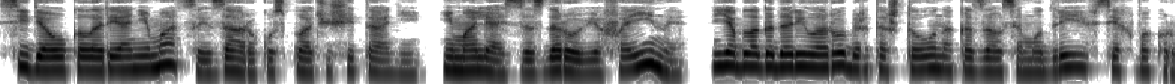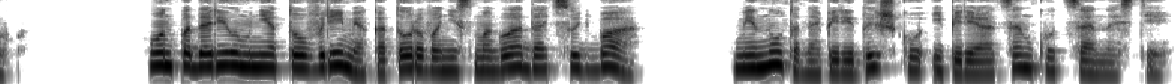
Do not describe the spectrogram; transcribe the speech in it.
сидя около реанимации за руку с плачущей Таней и молясь за здоровье Фаины, я благодарила Роберта, что он оказался мудрее всех вокруг. Он подарил мне то время, которого не смогла дать судьба. Минута на передышку и переоценку ценностей.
